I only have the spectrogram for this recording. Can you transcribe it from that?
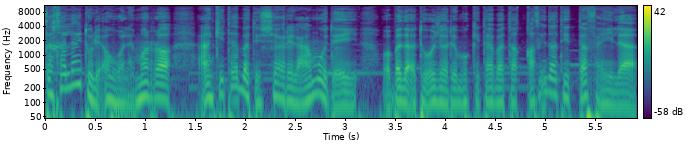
تخليت لأول مرة عن كتابة الشعر العمودي وبدأت أجرب كتابة قصيدة التفعيل.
